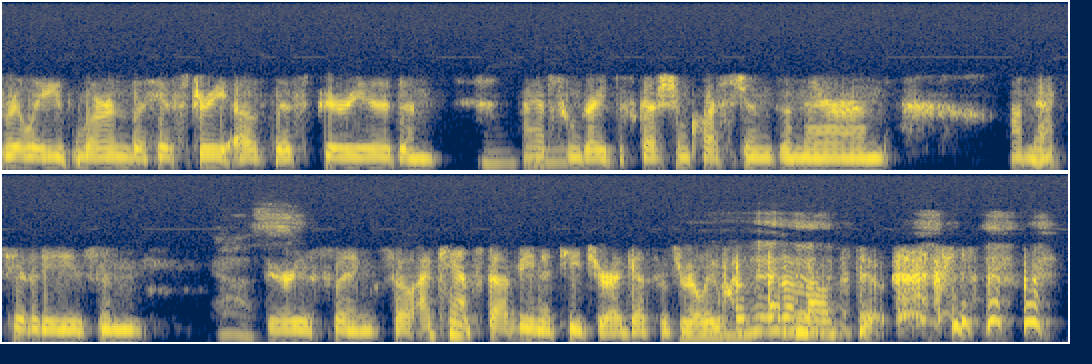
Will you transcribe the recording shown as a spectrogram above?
really learn the history of this period. And mm-hmm. I have mm-hmm. some great discussion questions in there and um, activities and yes. various things. So I can't stop being a teacher, I guess is really what that amounts to.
